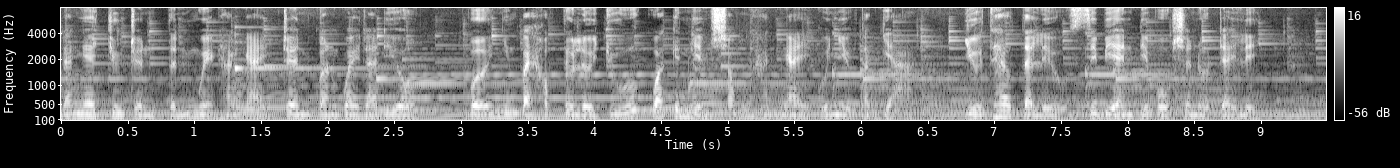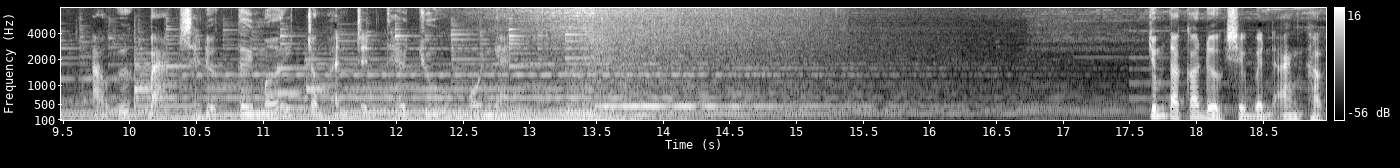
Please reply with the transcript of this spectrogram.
đang nghe chương trình tỉnh nguyện hàng ngày trên quanh quay radio với những bài học từ lời Chúa qua kinh nghiệm sống hàng ngày của nhiều tác giả dựa theo tài liệu CBN Devotional Daily. Ao ước bạn sẽ được tươi mới trong hành trình theo Chúa mỗi ngày. Chúng ta có được sự bình an thật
